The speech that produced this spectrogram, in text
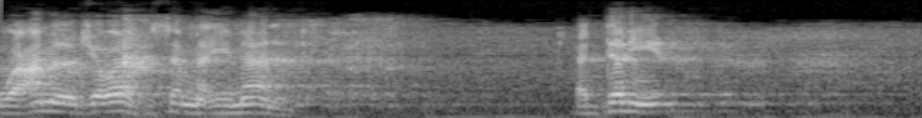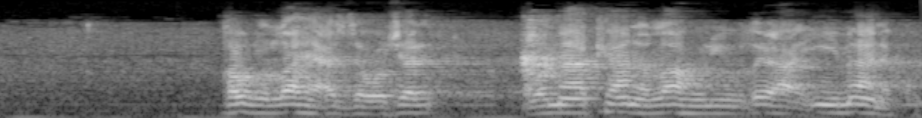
وعمل الجوارح يسمى إيمانا. الدليل قول الله عز وجل وما كان الله ليضيع إيمانكم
